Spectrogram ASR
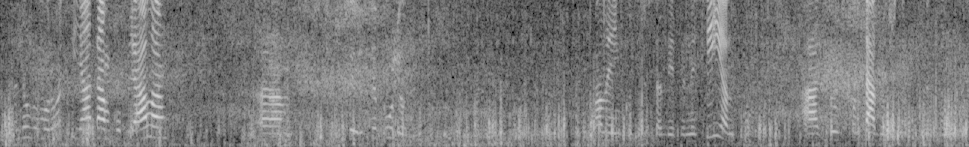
В минулому році я там купляла е, цибулю маленьку цю садити, не сіянку, а цю посадочну цибулю.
